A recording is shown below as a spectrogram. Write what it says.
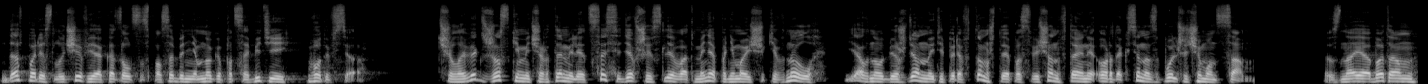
Да в паре случаев я оказался способен немного подсобить ей, вот и всё. Человек с жесткими чертами лица, сидевший слева от меня, понимающе кивнул, явно убежденный теперь в том, что я посвящен в тайны Орда Ксенос больше, чем он сам. Зная об этом,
